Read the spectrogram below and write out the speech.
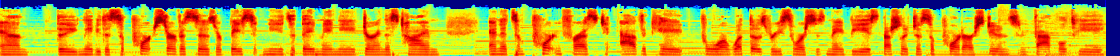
and the maybe the support services or basic needs that they may need during this time. And it's important for us to advocate for what those resources may be especially to support our students and faculty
